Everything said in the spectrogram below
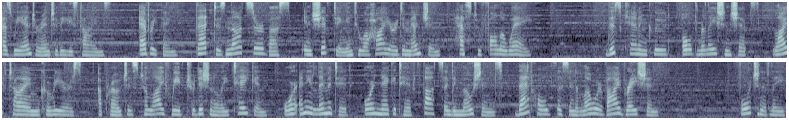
As we enter into these times, everything that does not serve us in shifting into a higher dimension has to fall away. This can include old relationships, lifetime careers, approaches to life we've traditionally taken, or any limited or negative thoughts and emotions that holds us in a lower vibration. Fortunately,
